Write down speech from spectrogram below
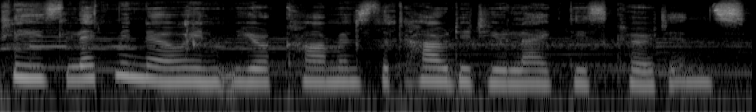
Please let me know in your comments that how did you like these curtains.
